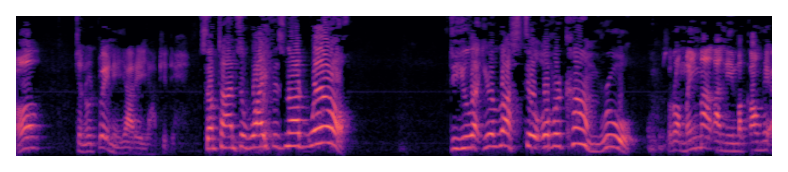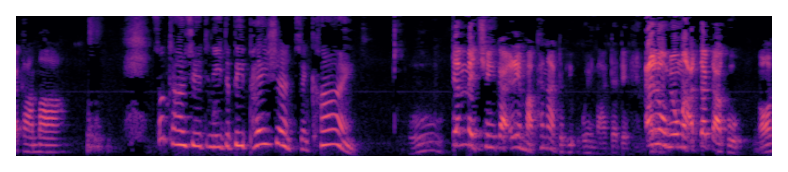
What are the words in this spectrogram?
နော်ကျွန်တော်တွေ့နေရတဲ့အရာဖြစ်တယ် Sometimes the wife is not well. Do you let your lust still overcome rule? ဆိုတော့မိန်းမကနေမကောင်းတဲ့အခါမှာ Sometimes you need to be patient and kind. ဟိုတက်မဲ့ချင်းကအဲ့ဒီမှာခဏတပြိဝင်လာတတ်တယ်အဲ့လိုမျိုးမှာအတက်တာကိုနော်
